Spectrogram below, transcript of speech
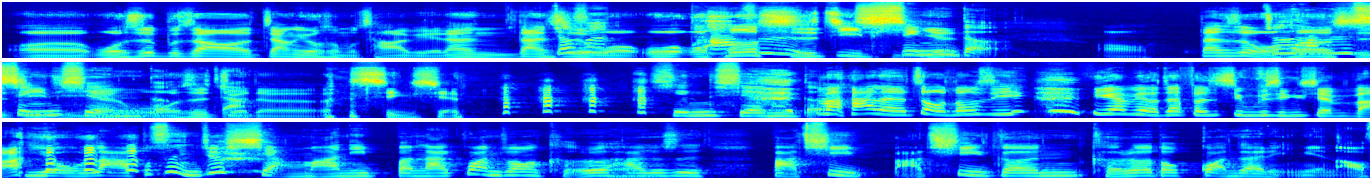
呃，我是不知道这样有什么差别，但但是我我我喝实际体验的哦，但是我喝实际体验，我是觉得 新鲜。新鲜的，妈的，这种东西应该没有在分新不新鲜吧？有啦，不是你就想嘛，你本来罐装的可乐，它就是把气把气跟可乐都灌在里面，然后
